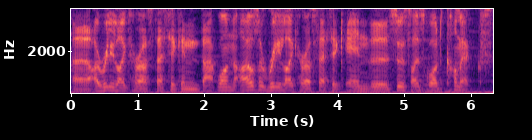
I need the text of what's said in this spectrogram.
Uh, I really liked her aesthetic that one. I also really like her aesthetic in the Suicide Squad comics.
